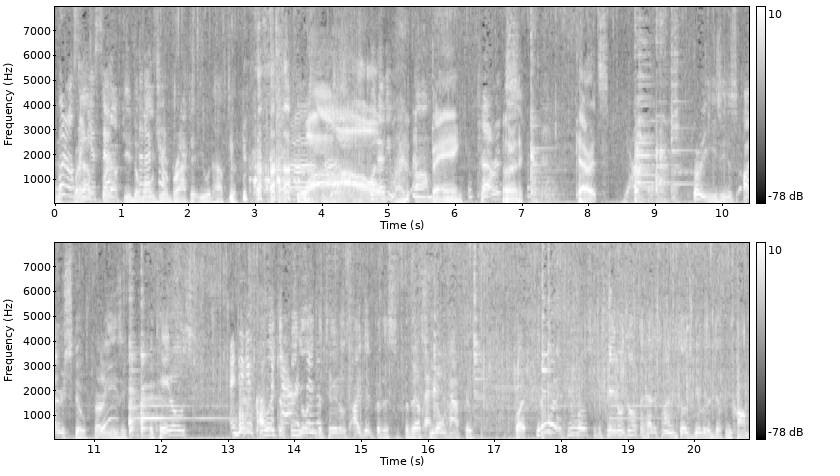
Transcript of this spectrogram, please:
But it'll right save you a step Right after you divulge your bracket, you would have to. wow. But anyway, um, Bang. carrots. All right. Carrots. Yeah. Very easy. This is Irish stew. Very Yeah. easy. Potatoes. And did you cook I like the the fingerling the potatoes. I did for this. For this, Okay. you don't have to. But you know what? If you roast the potatoes off ahead of time, it does give it a different com-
